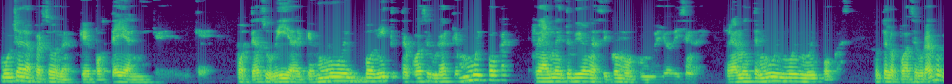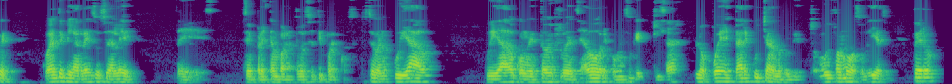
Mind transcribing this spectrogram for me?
muchas de las personas que postean y que, postean su vida, que es muy bonito, te puedo asegurar que muy pocas realmente viven así como, como ellos dicen ahí. Realmente muy, muy, muy pocas te lo puedo asegurar porque acuérdate que las redes sociales eh, se prestan para todo ese tipo de cosas. Entonces, bueno, cuidado, cuidado con estos influenciadores, con eso que quizás lo puedes estar escuchando porque son muy famosos y eso, pero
